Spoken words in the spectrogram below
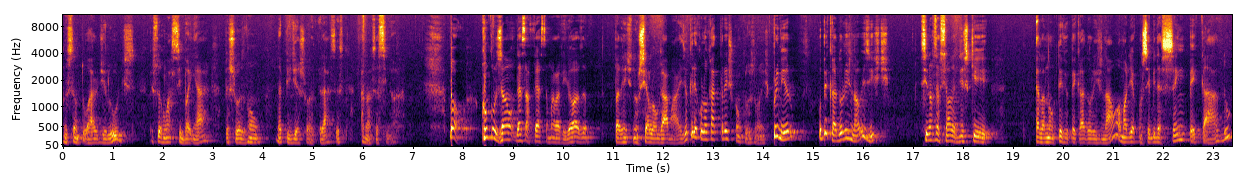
no, santuário de Lourdes? Pessoas vão lá se banhar, pessoas vão né, pedir as suas graças a Nossa Senhora. Bom, conclusão dessa festa maravilhosa, para a gente não se alongar mais, eu queria colocar três conclusões. Primeiro, o pecado original existe. Se Nossa Senhora diz que ela não teve o pecado original, a Maria concebida sem pecado,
